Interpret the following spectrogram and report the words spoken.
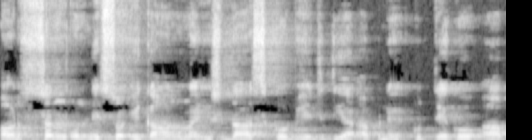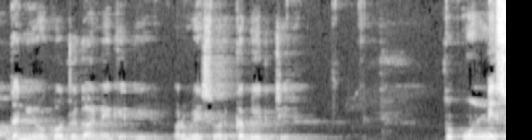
और सन उन्नीस सौ इक्यावन में इस दास को भेज दिया अपने कुत्ते को, आप धनियों को जगाने के लिए, परमेश्वर कबीर जी तो उन्नीस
